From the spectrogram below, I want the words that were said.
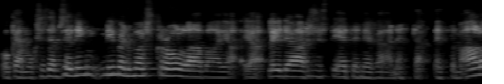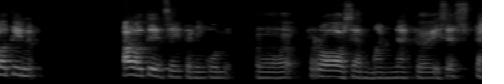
kokemuksia, semmoisia nimenomaan scrollaavaa ja, ja lineaarisesti etenevään, että, että mä aloitin, aloitin siitä niin kuin, ö, proosemman näköisestä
